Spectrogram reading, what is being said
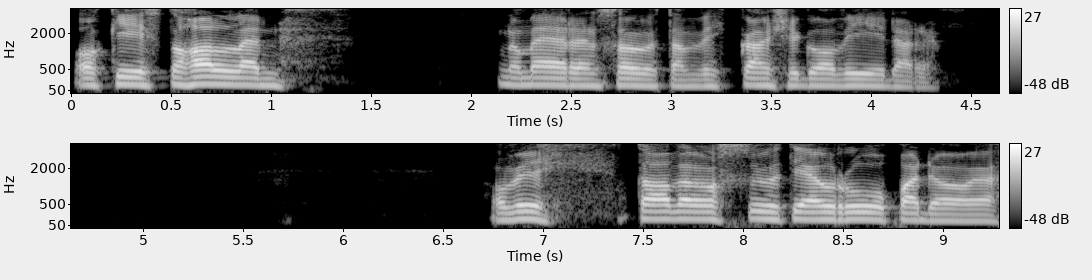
och Kistohallen något mer än så, utan vi kanske går vidare. Och vi tar väl oss ut i Europa då. Jag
